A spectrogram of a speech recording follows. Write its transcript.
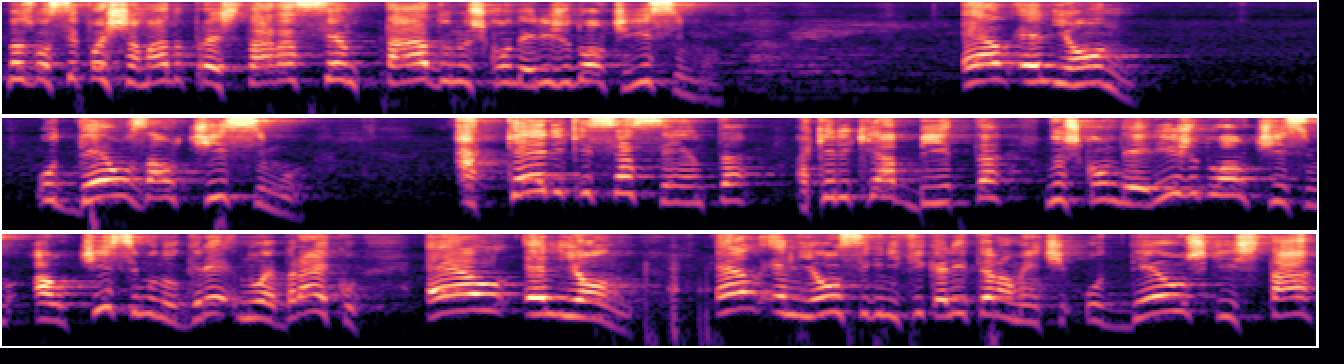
Mas você foi chamado para estar assentado no esconderijo do Altíssimo. El Elion, o Deus Altíssimo, aquele que se assenta, aquele que habita no esconderijo do Altíssimo. Altíssimo no, no hebraico, El Elion. El Elion significa literalmente o Deus que está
